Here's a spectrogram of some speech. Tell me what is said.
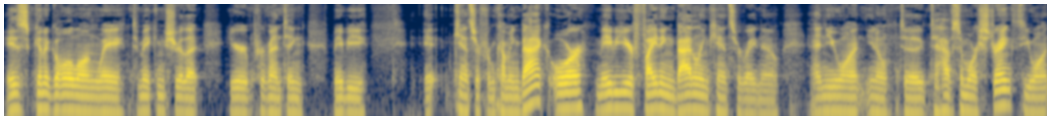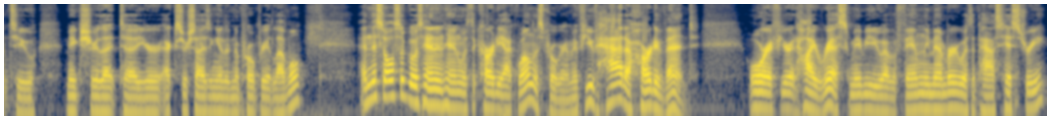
is going to go a long way to making sure that you're preventing maybe it, cancer from coming back, or maybe you're fighting, battling cancer right now, and you want, you know, to, to have some more strength. You want to make sure that uh, you're exercising at an appropriate level. And this also goes hand in hand with the cardiac wellness program. If you've had a heart event, or if you're at high risk, maybe you have a family member with a past history,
